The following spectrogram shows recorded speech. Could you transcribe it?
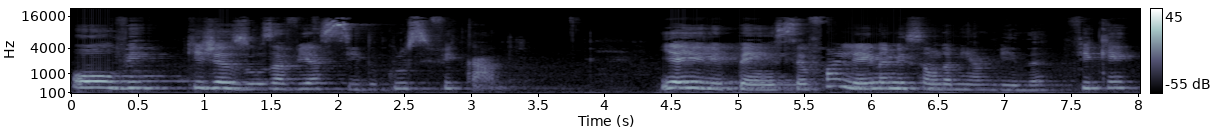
ouve que Jesus havia sido crucificado. E aí ele pensa: eu falhei na missão da minha vida. Fiquei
